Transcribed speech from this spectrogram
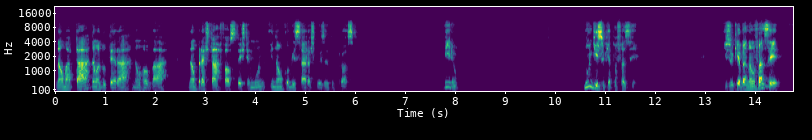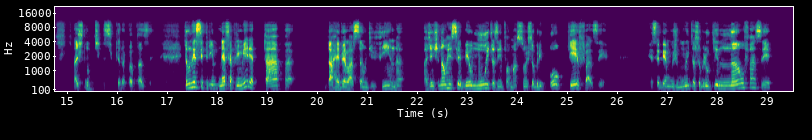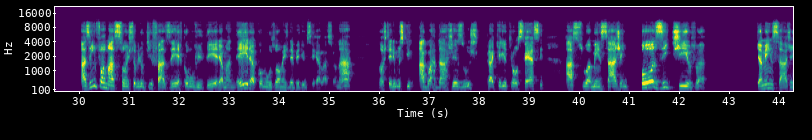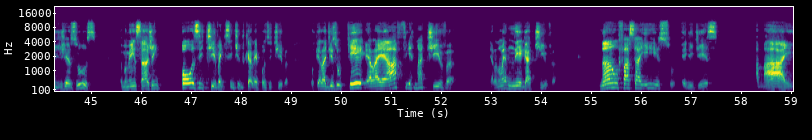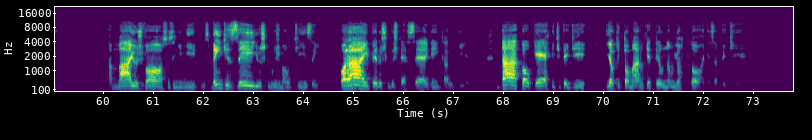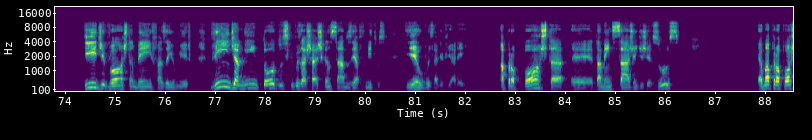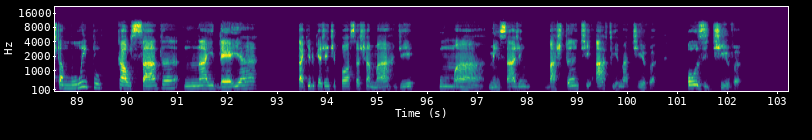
Não matar, não adulterar, não roubar, não prestar falso testemunho e não cobiçar as coisas do próximo. Viram? Não disse o que é para fazer. Disse o que é para não fazer, mas não disse o que era para fazer. Então, nesse, nessa primeira etapa da revelação divina, a gente não recebeu muitas informações sobre o que fazer. Recebemos muitas sobre o que não fazer. As informações sobre o que fazer, como viver, a maneira como os homens deveriam se relacionar, nós teríamos que aguardar Jesus para que ele trouxesse a sua mensagem positiva. Que a mensagem de Jesus é uma mensagem positiva. Em que sentido que ela é positiva? Porque ela diz o que ela é afirmativa. Ela não é negativa. Não faça isso, ele diz. Amai, Amai os vossos inimigos, bendizei os que vos maldizem, orai pelos que vos perseguem e caluniam. Dá qualquer que te pedir, e ao que tomar o que é teu, não lhe tornes a pedir. E de vós também fazei o mesmo. Vinde a mim todos que vos achais cansados e aflitos, e eu vos aliviarei. A proposta é, da mensagem de Jesus é uma proposta muito calçada na ideia daquilo que a gente possa chamar de uma mensagem bastante afirmativa, positiva.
